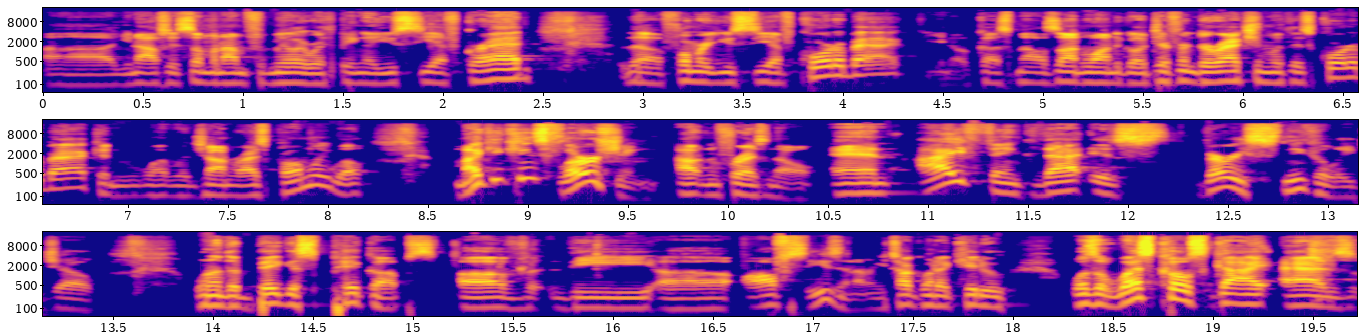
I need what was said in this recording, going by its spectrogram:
Uh, you know, obviously someone I'm familiar with being a UCF grad, the former UCF quarterback. You know, Gus Malzahn wanted to go a different direction with his quarterback and went with John Rhys Plumlee. Well, Mikey Keene's flourishing out in Fresno. And I think that is very sneakily, Joe, one of the biggest pickups of the uh, offseason. I mean, you talk about a kid who was a West Coast guy as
